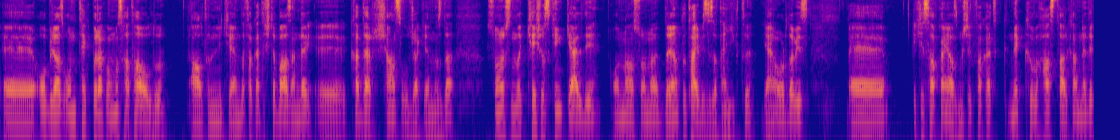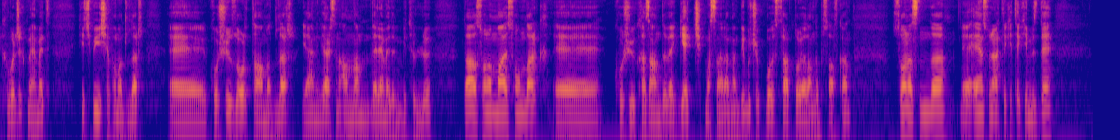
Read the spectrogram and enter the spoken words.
E, o biraz onu tek bırakmamız hata oldu. Altının ilk ayağında. Fakat işte bazen de e, kader şans olacak yanınızda. Sonrasında Cassius King geldi. Ondan sonra Dayanıklı Tay bizi zaten yıktı. Yani orada biz e, iki safkan yazmıştık. Fakat ne Kıv Has Tarkan ne de Kıvırcık Mehmet hiçbir iş yapamadılar. E, koşuyu zor tamamladılar. Yani gerçekten anlam veremedim bir türlü. Daha sonra Myson Lark e, koşuyu kazandı ve geç çıkmasına rağmen bir buçuk boy startta oyalandı bu safkan. Sonrasında e, en son ayaktaki tekimizde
